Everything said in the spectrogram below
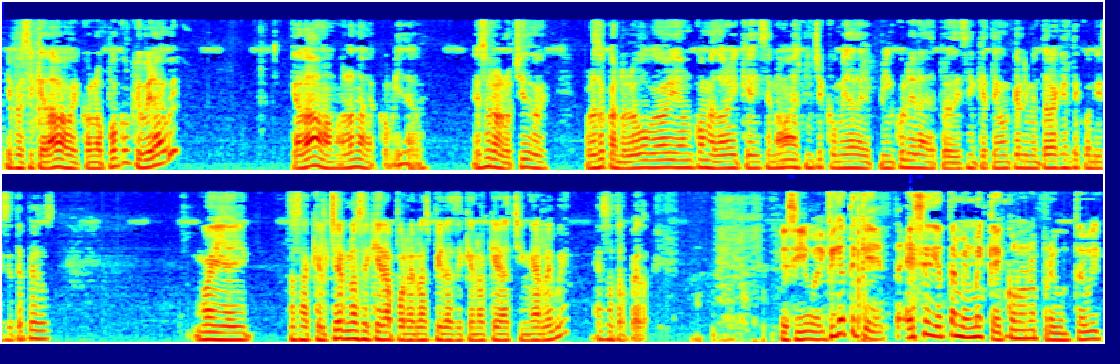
Y pues sí quedaba, güey. Con lo poco que hubiera, güey, quedaba mamalona la comida, güey. Eso era lo chido, güey. Por eso cuando luego veo ahí un comedor y que dice, no mames, pinche comida de bien culera, pero dicen que tengo que alimentar a gente con 17 pesos. Güey, ahí, o sea, que el chef no se quiera poner las pilas y que no quiera chingarle, güey. Es otro pedo. Pues sí, güey. Fíjate que ese día también me quedé con una pregunta, güey.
